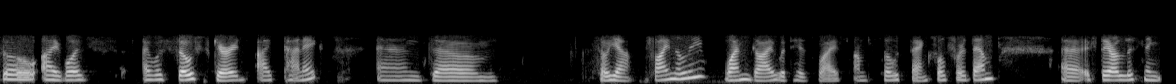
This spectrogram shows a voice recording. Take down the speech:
So I was I was so scared. I panicked and um so yeah, finally one guy with his wife. I'm so thankful for them. Uh, if they are listening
